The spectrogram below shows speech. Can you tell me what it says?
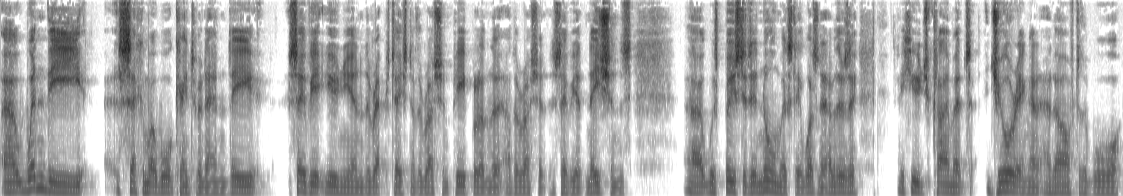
uh, when the Second World War came to an end, the Soviet Union, the reputation of the Russian people and the other Russian Soviet nations uh, was boosted enormously, wasn't it? I mean, there was a, a huge climate during and, and after the war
